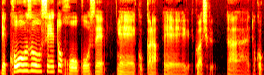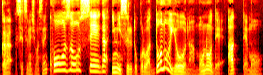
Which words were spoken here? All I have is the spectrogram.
で構造性と方向性、えー、ここから、えー、詳しくあとここから説明しますね。構造性が意味するところはどのようなものであっても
